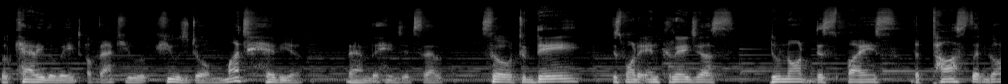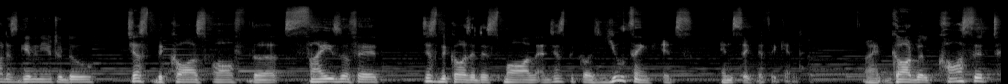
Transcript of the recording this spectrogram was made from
will carry the weight of that huge door, much heavier than the hinge itself. So today, just want to encourage us do not despise the task that God has given you to do just because of the size of it, just because it is small, and just because you think it's insignificant. Right? God will cause it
